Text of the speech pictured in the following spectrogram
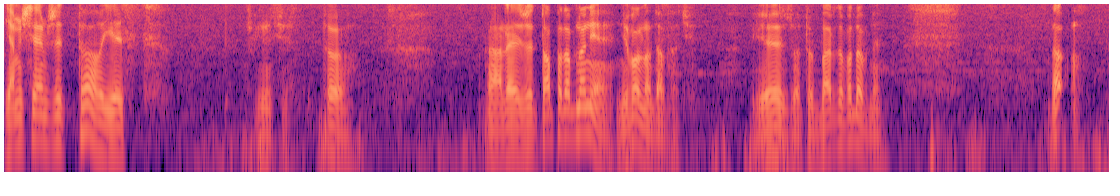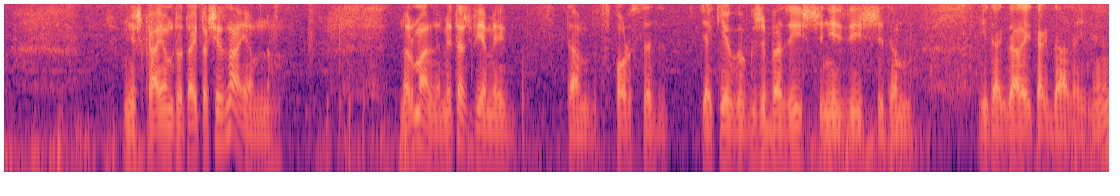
Ja myślałem, że to jest... Czekajcie, to. Ale że to podobno nie, nie wolno dawać. Jezu, to bardzo podobne. No. Mieszkają tutaj, to się znają, no. Normalne, my też wiemy tam w Polsce jakiego grzyba zjeść, czy nie zjeść, czy tam i tak dalej, i tak dalej, nie?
